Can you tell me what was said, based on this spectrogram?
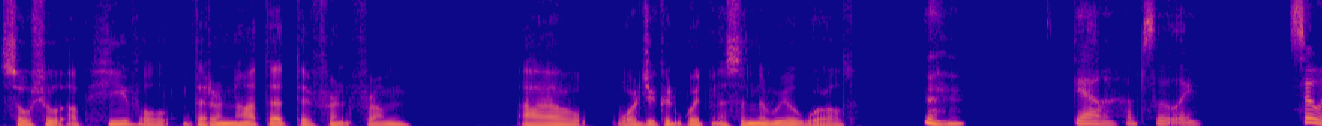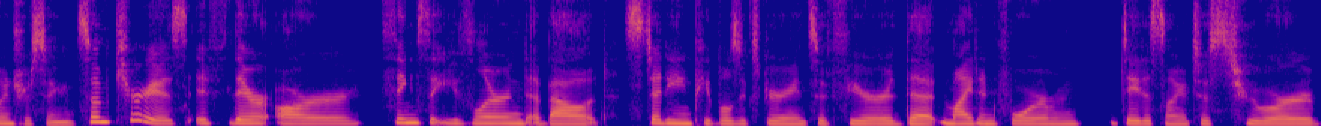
social upheaval that are not that different from uh, what you could witness in the real world. Yeah, absolutely. So interesting. So I'm curious if there are things that you've learned about studying people's experience of fear that might inform data scientists who are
